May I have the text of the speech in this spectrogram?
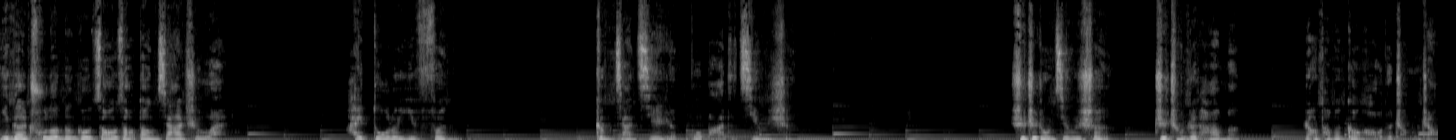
应该除了能够早早当家之外，还多了一份更加坚韧不拔的精神。是这种精神支撑着他们，让他们更好的成长。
